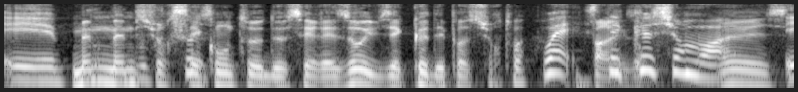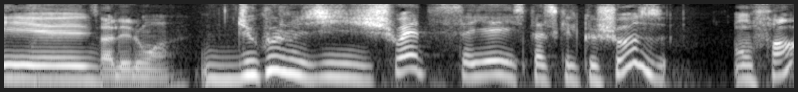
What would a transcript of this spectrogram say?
Et Même, même sur ses comptes de ses réseaux, il faisait que des posts sur toi. Ouais, c'était que sur moi. Oui, oui, c'est- et Ça allait loin. du coup, je me dis, chouette, ça y est, il se passe quelque chose, enfin.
